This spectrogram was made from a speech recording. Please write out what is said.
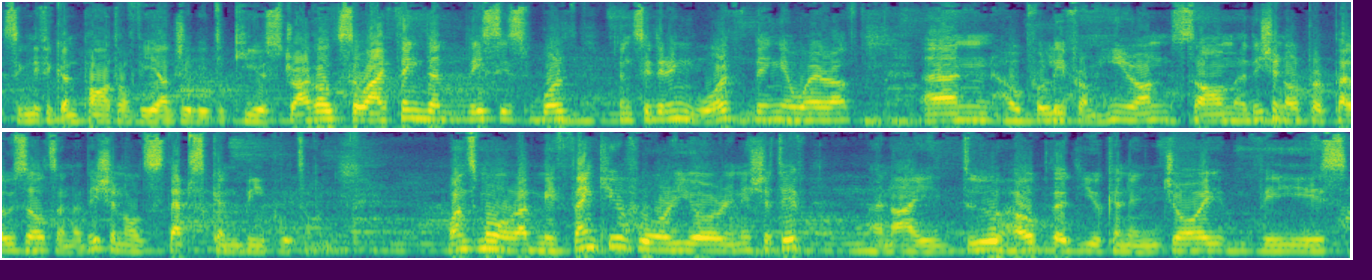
significant part of the LGBTQ struggle. So I think that this is worth considering, worth being aware of, and hopefully from here on some additional proposals and additional steps can be put on. Once more, let me thank you for your initiative, and I do hope that you can enjoy this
